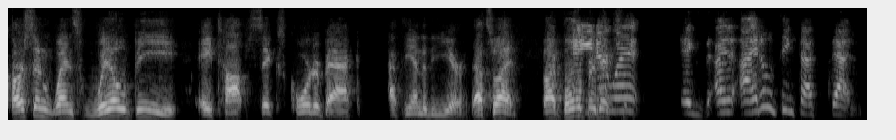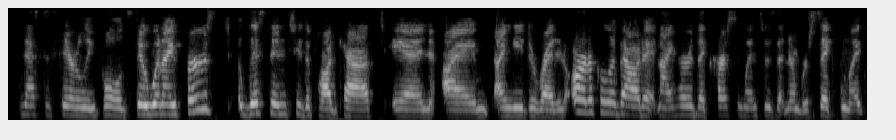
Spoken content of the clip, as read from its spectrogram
Carson Wentz will be a top six quarterback at the end of the year. That's what my bold hey, prediction. I, I don't think that's that necessarily bold. So when I first listened to the podcast and I'm I need to write an article about it, and I heard that Carson Wentz was at number six, I'm like,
